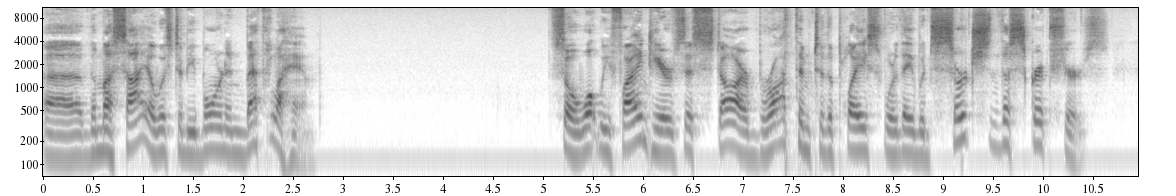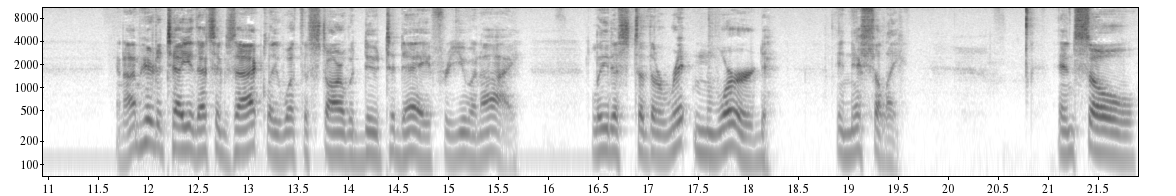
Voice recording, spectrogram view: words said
uh, the Messiah was to be born in Bethlehem. So, what we find here is this star brought them to the place where they would search the scriptures. And I'm here to tell you that's exactly what the star would do today for you and I lead us to the written word initially. And so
